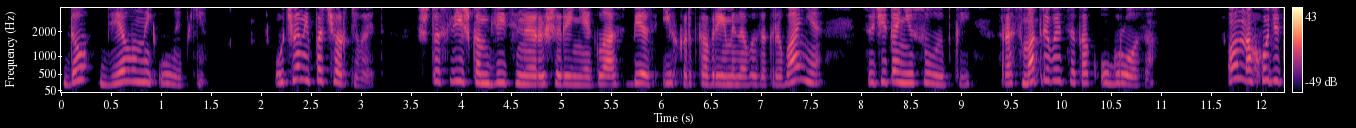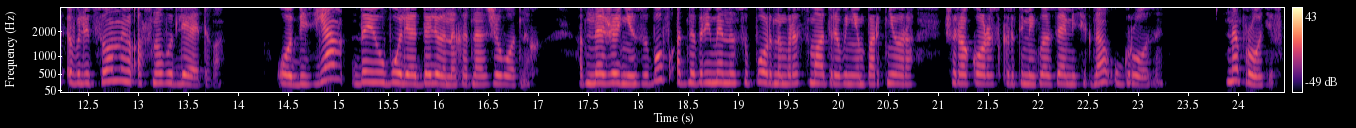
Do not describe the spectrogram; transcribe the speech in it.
до деланной улыбки. Ученый подчеркивает, что слишком длительное расширение глаз без их кратковременного закрывания в сочетании с улыбкой рассматривается как угроза. Он находит эволюционную основу для этого. У обезьян, да и у более отдаленных от нас животных, Обнажение зубов одновременно с упорным рассматриванием партнера широко раскрытыми глазами сигнал угрозы. Напротив,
